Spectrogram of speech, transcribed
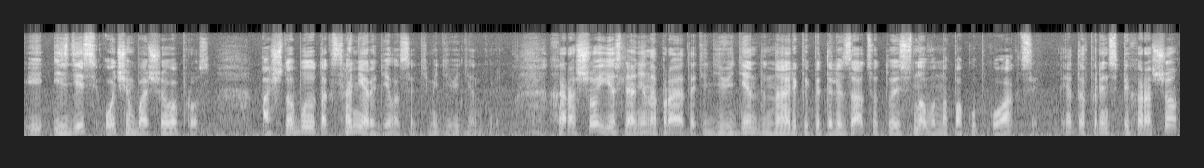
И, и здесь очень большой вопрос. А что будут акционеры делать с этими дивидендами? Хорошо, если они направят эти дивиденды на рекапитализацию, то есть снова на покупку акций. Это, в принципе, хорошо,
